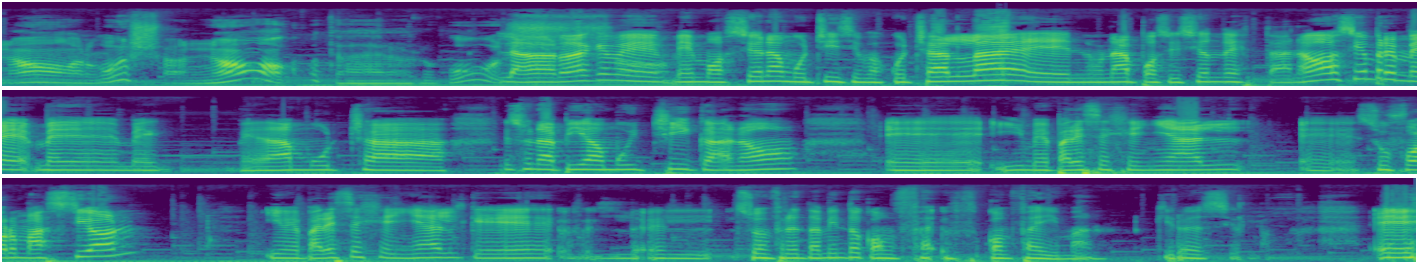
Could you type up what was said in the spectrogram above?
no, orgullo, no, ¿cómo te va a dar orgullo? La verdad que me, me emociona muchísimo escucharla en una posición de esta, ¿no? Siempre me, me- me- me da mucha... Es una piba muy chica, ¿no? Eh, y me parece genial eh, su formación y me parece genial que el- el- su enfrentamiento con, Fe- con Feynman, quiero decirlo. Eh,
